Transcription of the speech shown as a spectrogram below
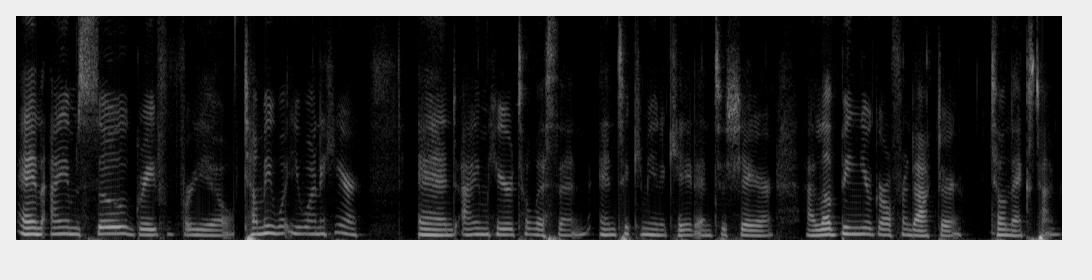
And I am so grateful for you. Tell me what you want to hear. And I am here to listen and to communicate and to share. I love being your girlfriend doctor. Till next time.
